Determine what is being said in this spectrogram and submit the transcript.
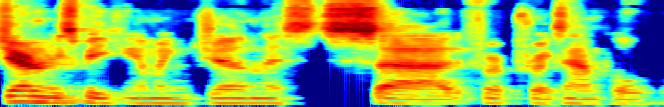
generally speaking, I mean, journalists, uh, for for example,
